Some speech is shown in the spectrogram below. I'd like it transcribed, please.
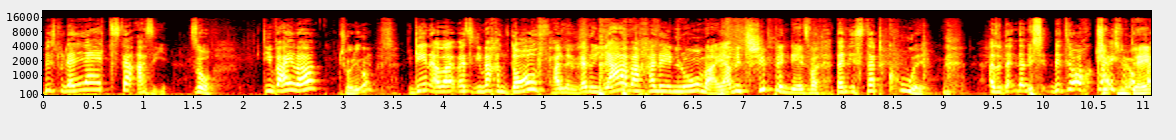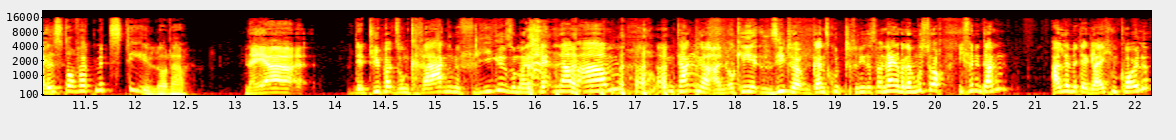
bist du der letzte Assi. So. Die Weiber, Entschuldigung, gehen aber, weißt du, die machen Dorfhalle, wenn du Jabachhalle in Loma, ja, mit Chippendales, dann ist das cool. Also dann, dann bitte auch gleich Chippendale ist doch was mit Stil, oder? naja, der Typ hat so einen Kragen und eine Fliege, so Manschetten am Arm und einen Tanga an. Okay, sieht ja ganz gut trainiert aus. Nein, aber dann musst du auch, ich finde dann, alle mit der gleichen Keule.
